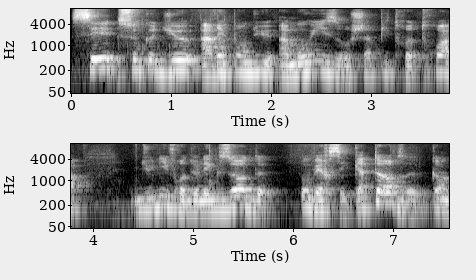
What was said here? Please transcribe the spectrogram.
C'est ce que Dieu a répondu à Moïse au chapitre 3 du livre de l'Exode au verset 14, quand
